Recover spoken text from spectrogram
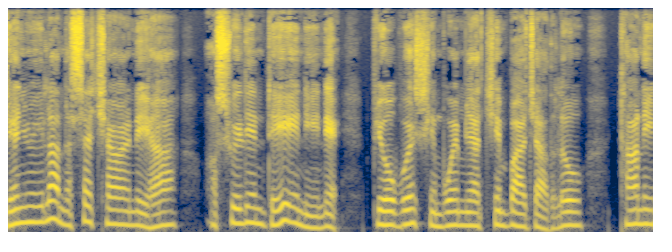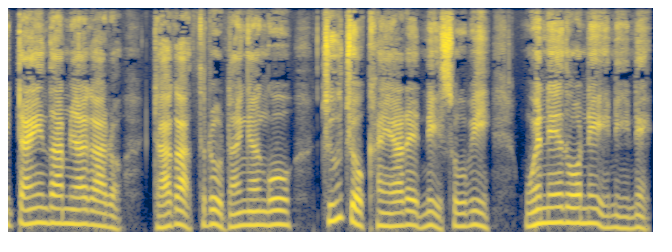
January လ26ရက်နေ့ဟာ Australian Day အနေနဲ့ပျော်ပွဲရှင်ပွဲများကျင်းပကြသလိုဌာနေတိုင်းသားများကတော့ဒါကသူတို့နိုင်ငံကိုကျူးကျော်ခံရတဲ့နေ့ဆိုပြီးဝန်းနေသောနေ့အနေနဲ့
